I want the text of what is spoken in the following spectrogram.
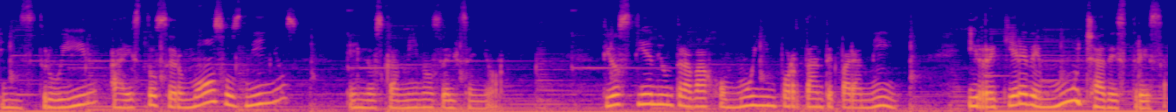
instruir a estos hermosos niños en los caminos del Señor. Dios tiene un trabajo muy importante para mí y requiere de mucha destreza.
